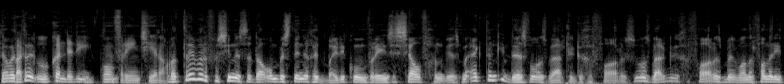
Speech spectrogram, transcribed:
Ja, wat, hoe kan dit die konferensie raak? Wat Trevor voorsien is dat daar onbestendigheid by die konferensie self gaan wees, maar ek dink nie dis waar ons werklike gevaar is. Ons werklike gevaar is by wanneer van die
